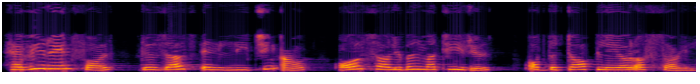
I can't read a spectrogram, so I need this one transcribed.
Heavy rainfall results in leaching out all soluble material of the top layer of soil.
